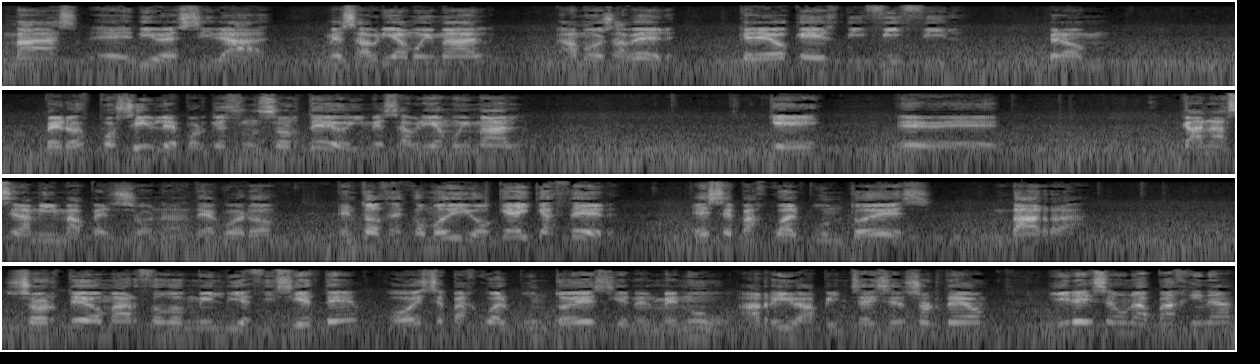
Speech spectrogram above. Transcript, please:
más eh, diversidad. Me sabría muy mal, vamos a ver, creo que es difícil, pero, pero es posible porque es un sorteo y me sabría muy mal que eh, ganase la misma persona, ¿de acuerdo? Entonces, como digo, ¿qué hay que hacer? spascual.es barra sorteo marzo 2017 o spascual.es y en el menú arriba pincháis el sorteo, iréis a una página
